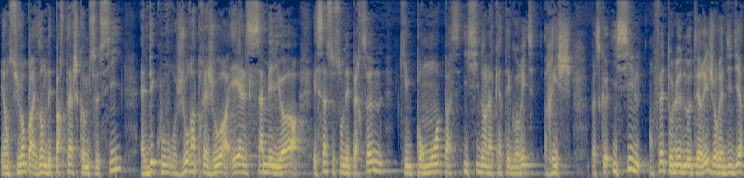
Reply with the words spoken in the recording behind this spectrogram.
et en suivant par exemple des partages comme ceci, elles découvrent jour après jour et elles s'améliorent. Et ça, ce sont des personnes qui, pour moi, passent ici dans la catégorie riche. Parce que ici, en fait, au lieu de noter riche, j'aurais dû dire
